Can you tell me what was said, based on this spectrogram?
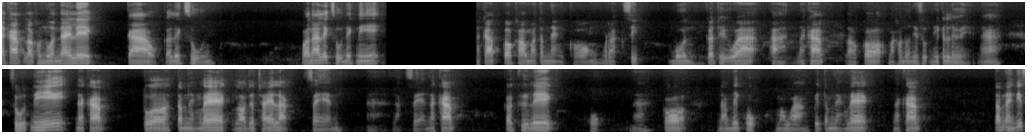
นะครับ เราคำนวณได้เลข 9 กับเลข 0 เพราะน้าเลข 0 เลขนี้ นะครับก็เข้ามาตำแหน่งของหลัก 10 บนก็ถือว่าผ่านนะครับ เราก็มาคำนวณในสูตรนี้กันเลยนะสูตรนี้นะครับ ตัวตำแหน่งแรกเราจะใช้หลักแสนหลักแสนนะครับ ก็คือเลข6นะก็นำเลข 6 มาวางเป็นตำแหน่งแรกนะครับตำแหน่งที่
